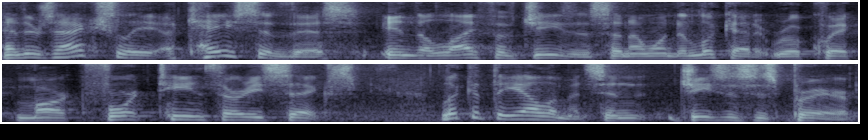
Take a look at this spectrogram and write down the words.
And there's actually a case of this in the life of Jesus, and I wanted to look at it real quick. Mark 14 36. Look at the elements in Jesus' prayer.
